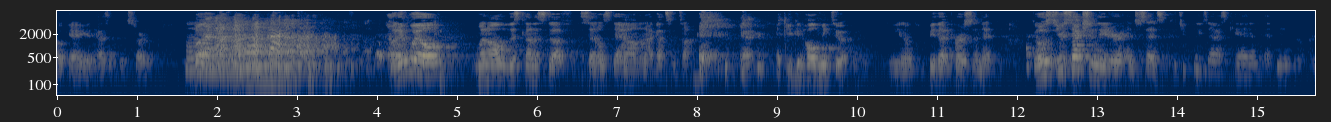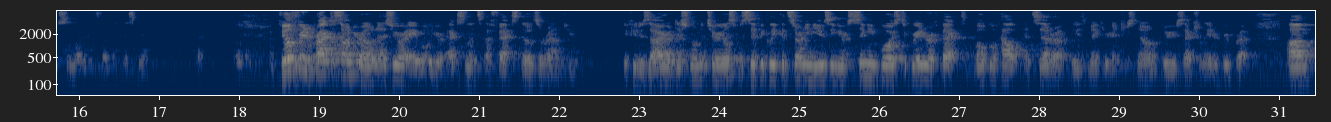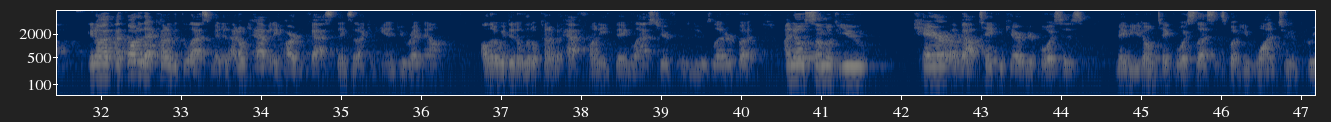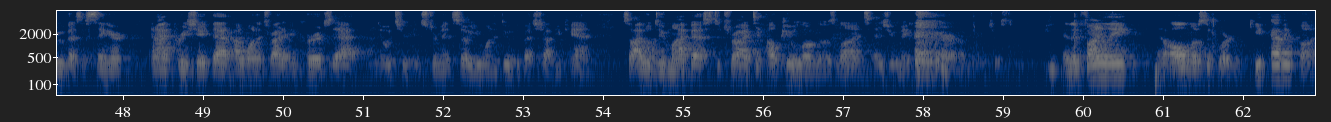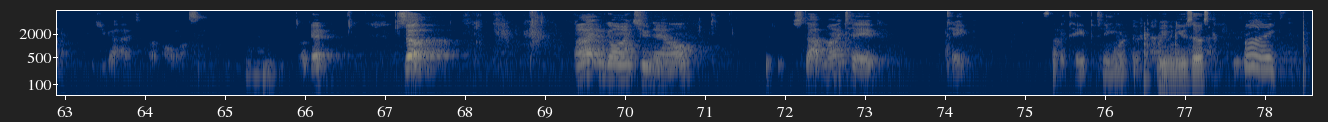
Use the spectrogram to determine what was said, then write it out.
Okay, it hasn't been started, but but it will when all of this kind of stuff settles down and I got some time. Okay, you can hold me to it. You know, be that person that goes to your section leader and says, "Could you please ask Ken at the end of the rehearsal whether he's done the disc yet?" Feel free to practice on your own as you are able. Your excellence affects those around you. If you desire additional material specifically concerning using your singing voice to greater effect, vocal health, etc., please make your interest known through your section leader group rep. Um, you know, I, I thought of that kind of at the last minute. I don't have any hard and fast things that I can hand you right now, although we did a little kind of a half funny thing last year in the newsletter. But I know some of you care about taking care of your voices. Maybe you don't take voice lessons, but you want to improve as a singer, and I appreciate that. I want to try to encourage that. I know it's your instrument, so you want to do the best job you can. So I will do my best to try to help you along those lines as you make me aware of your interest. And then finally, and all most important, keep having fun because you guys are all awesome. Okay? So, I am going to now stop my tape. Tape. It's not a tape anymore. Do we even use those? Bye.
